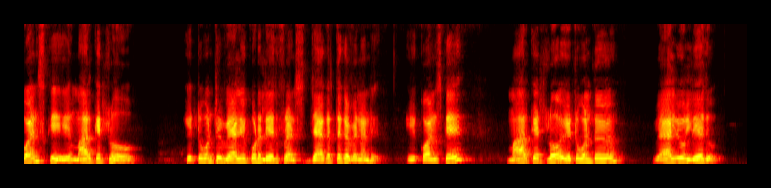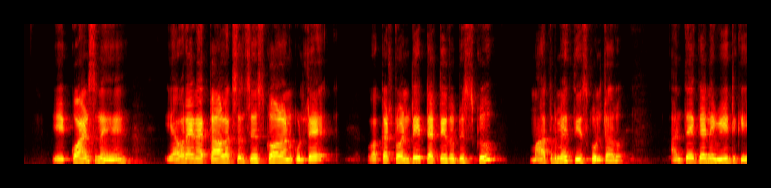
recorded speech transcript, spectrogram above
కాయిన్స్కి మార్కెట్లో ఎటువంటి వాల్యూ కూడా లేదు ఫ్రెండ్స్ జాగ్రత్తగా వినండి. ఈ కాయిన్స్కి మార్కెట్లో ఎటువంటి వాల్యూ లేదు. ఈ కాయిన్స్ని ఎవరైనా కలెక్షన్ చేసుకోవాలనుకుంటే ఒక ట్వంటీ థర్టీ రూపీస్కు మాత్రమే తీసుకుంటారు. అంతేకాని వీటికి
